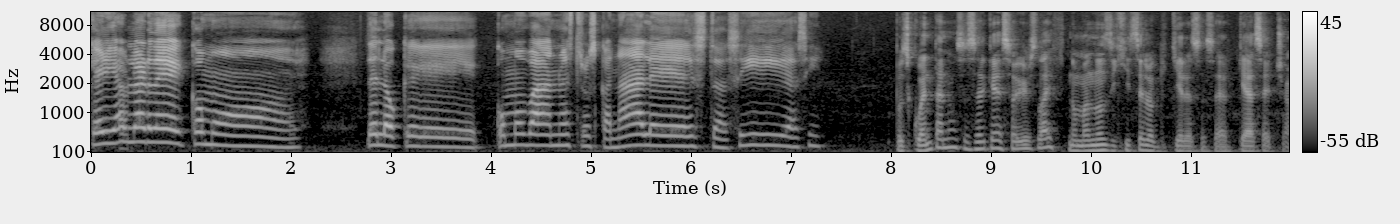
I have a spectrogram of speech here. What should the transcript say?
Quería hablar de cómo de lo que cómo van nuestros canales, así, así. Pues cuéntanos acerca de Sawyer's Life. Nomás nos dijiste lo que quieres hacer. ¿Qué has hecho?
